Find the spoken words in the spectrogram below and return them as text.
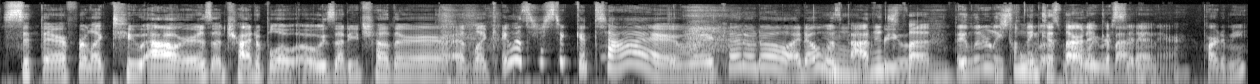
sit there for like two hours and try to blow O's at each other, and like it was just a good time. Like I don't know, I know it was Mm, bad for it's you. fun. They literally There's something told us while we cathartic about sitting it. there. Pardon me.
